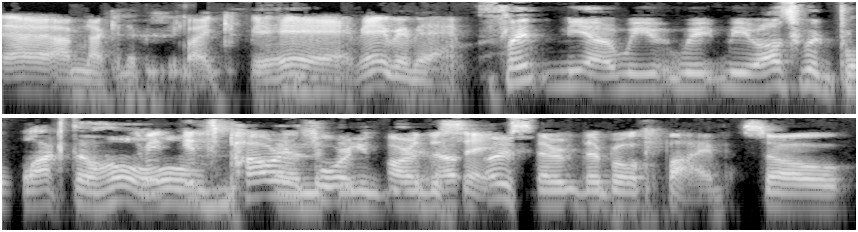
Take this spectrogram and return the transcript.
uh, I'm not going to be like, eh, meh, meh, meh. Flint, you know, we we, we also would block the I hole. mean, its power and and fort we- are the same. others- They're they're both five, so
